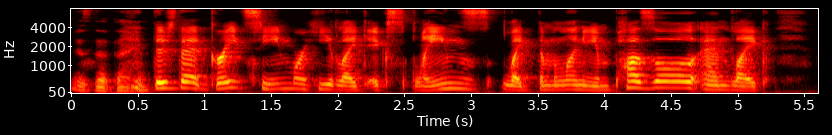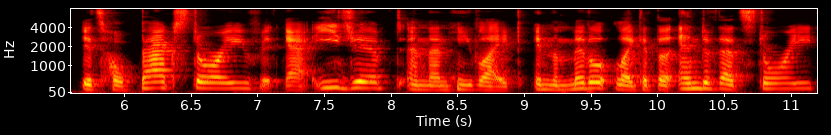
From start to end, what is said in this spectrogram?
Is the thing. There's that great scene where he like explains like the Millennium Puzzle and like its whole backstory at Egypt, and then he like in the middle, like at the end of that story,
